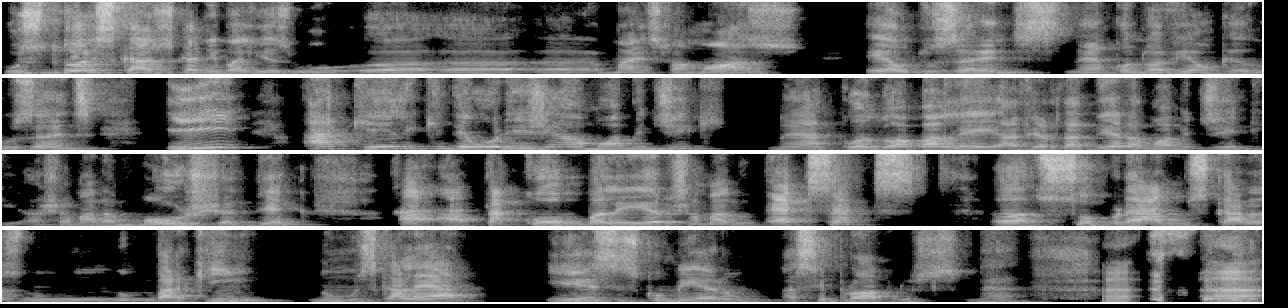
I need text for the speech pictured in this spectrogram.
os dois casos de canibalismo uh, uh, uh, mais famosos é o dos Andes, né, quando o avião caiu nos Andes, e aquele que deu origem a Moby Dick, né, quando a baleia, a verdadeira Moby Dick, a chamada Moshe Dick, a, atacou um baleeiro chamado Essex, sobraram os caras num, num barquinho, num escaler, e esses comeram a si próprios. Né? Uh, uh,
